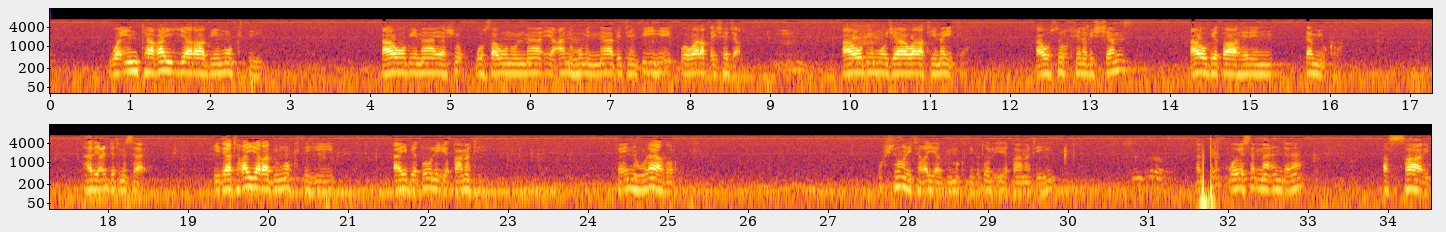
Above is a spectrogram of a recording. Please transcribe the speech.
وإن تغير بمكث أو بما يشق صون الماء عنه من نابت فيه وورق شجر أو بمجاورة ميتة أو سخن بالشمس أو بطاهر لم يكره. هذه عدة مسائل. إذا تغير بمكثه أي بطول إقامته فإنه لا يضر. وشلون يتغير بمكث بطول إقامته؟ ويسمى عندنا الصاري.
